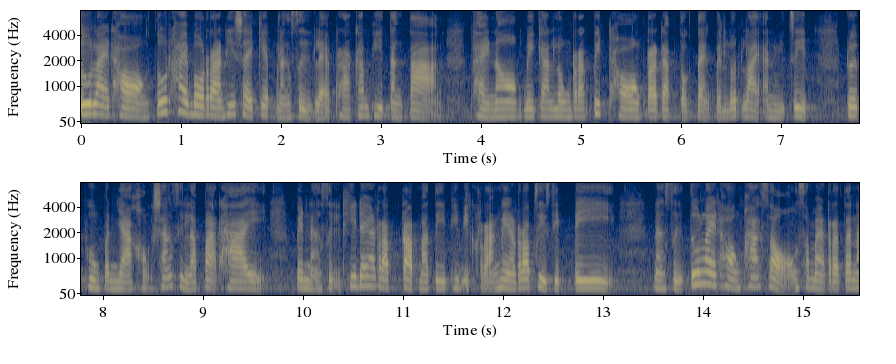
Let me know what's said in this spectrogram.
ตู้ลายทอง ตู้ไทยโบราณที่ใช้เก็บหนังสือและพระคัมภีร์ต่างๆ ภายนอกมีการลงรักปิดทองประดับตกแต่งเป็นลวดลายอันวิจิตรโดยภูมิปัญญาของช่างศิลปะไทย เป็นหนังสือที่ได้รับกลับมาตีพิมพ์อีกครั้งในรอบ 40 ปี หนังสือตู้ลายทองภาค 2 สมัยรัตน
